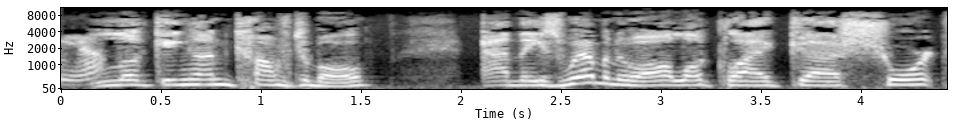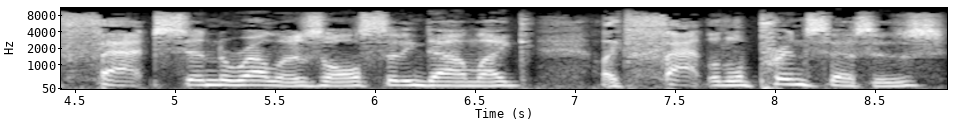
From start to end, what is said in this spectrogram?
Yeah. looking uncomfortable. And these women who all look like uh, short, fat Cinderellas, all sitting down like like fat little princesses,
